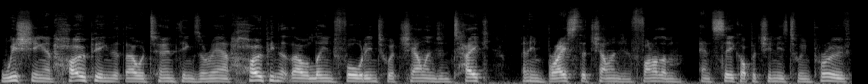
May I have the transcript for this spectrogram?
wishing and hoping that they would turn things around, hoping that they would lean forward into a challenge and take and embrace the challenge in front of them and seek opportunities to improve,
